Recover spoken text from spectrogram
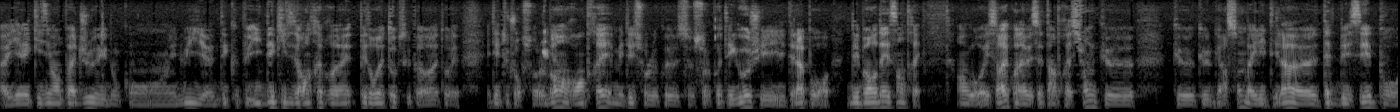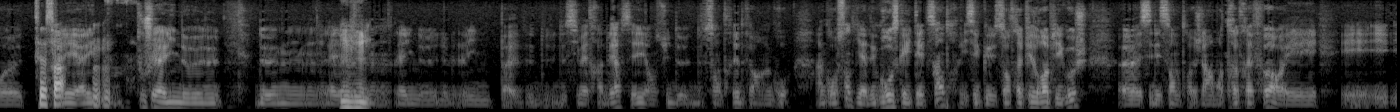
euh, il y avait quasiment pas de jeu et donc on, et lui, dès que il- dès qu'il faisait rentrer Pedro Neto, parce que Pedro Neto était toujours sur le banc, rentrait, mettait sur le co- sur, sur le côté gauche et il était là pour déborder et centrer. En gros, et c'est vrai qu'on avait cette impression que que, que le garçon, bah, il était là euh, tête baissée pour euh, aller, aller toucher la ligne de, de, de- la, Mhm. la ligne, de, de- la ligne pas- de, de- de 6 mètres adverse et ensuite de, de centrer, de faire un gros, un gros centre. Il y a des grosses qualités de centre. Il sait que centrer pied droit, pied gauche, euh, c'est des centres généralement très très forts et, et, et- et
